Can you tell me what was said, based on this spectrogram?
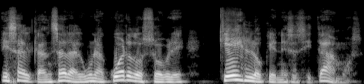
es alcanzar algún acuerdo sobre qué es lo que necesitamos,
